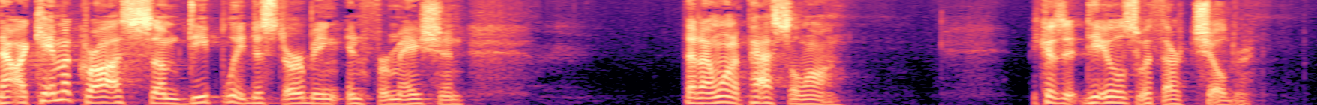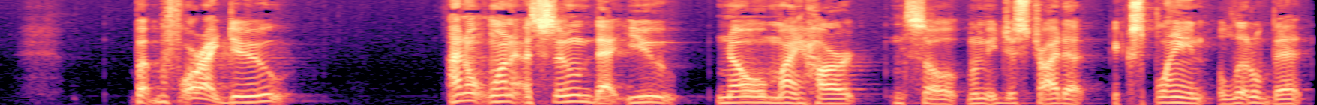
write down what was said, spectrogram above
Now, I came across some deeply disturbing information that I want to pass along because it deals with our children. But before I do, I don't want to assume that you know my heart. And so let me just try to explain a little bit.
